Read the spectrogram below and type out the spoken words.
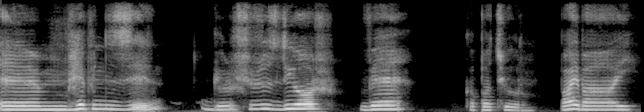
Ee, hepinizi görüşürüz diyor ve kapatıyorum. Bay bay.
